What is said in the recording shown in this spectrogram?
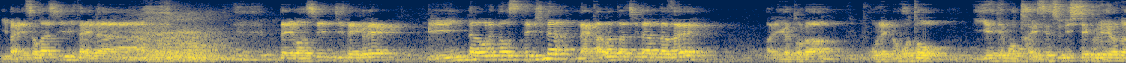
今忙しいみたいだでも信じてくれ。みんな俺の素敵な仲間たちなんだぜ。ありがとな。俺のことを家でも大切にしてくれよな。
